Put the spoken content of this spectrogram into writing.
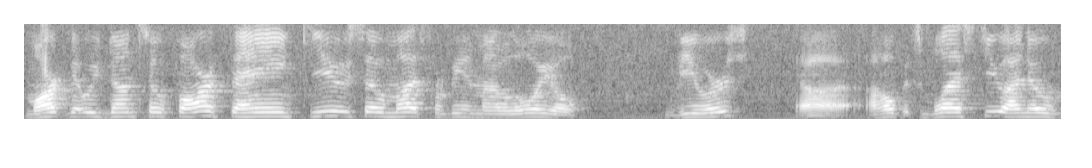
Mark that we've done so far, thank you so much for being my loyal viewers. Uh, I hope it's blessed you. I know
